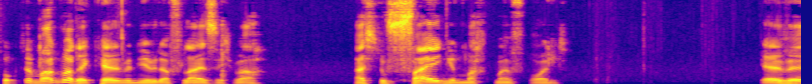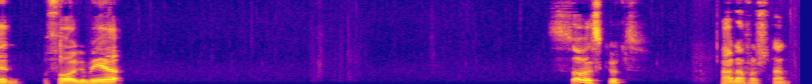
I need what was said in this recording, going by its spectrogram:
Guck dir mal an, war der Kelvin hier wieder fleißig war. Hast du fein gemacht, mein Freund. Kelvin, folge mir. So, ist gut. Hat er verstanden.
